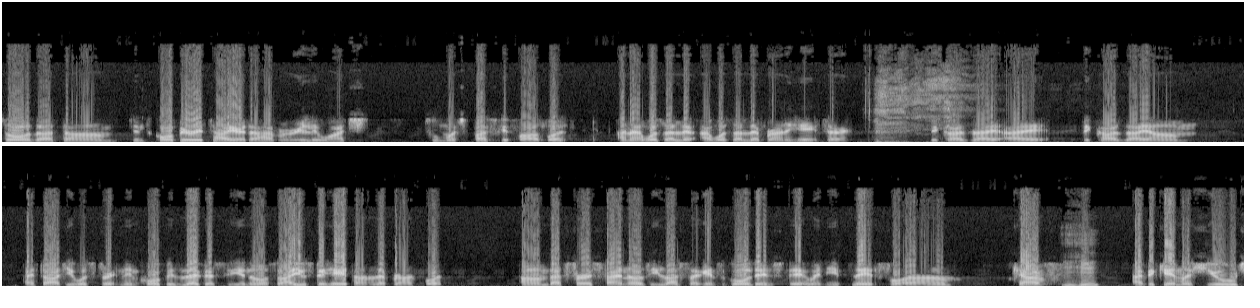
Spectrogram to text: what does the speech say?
so that um, since Kobe retired, I haven't really watched too much basketball. But and I was a Le- I was a LeBron hater because I I because I um I thought he was threatening Kobe's legacy. You know, so I used to hate on LeBron, but. Um, that first finals he lost against Golden State when he played for um, Cavs. Mm-hmm. I became a huge,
